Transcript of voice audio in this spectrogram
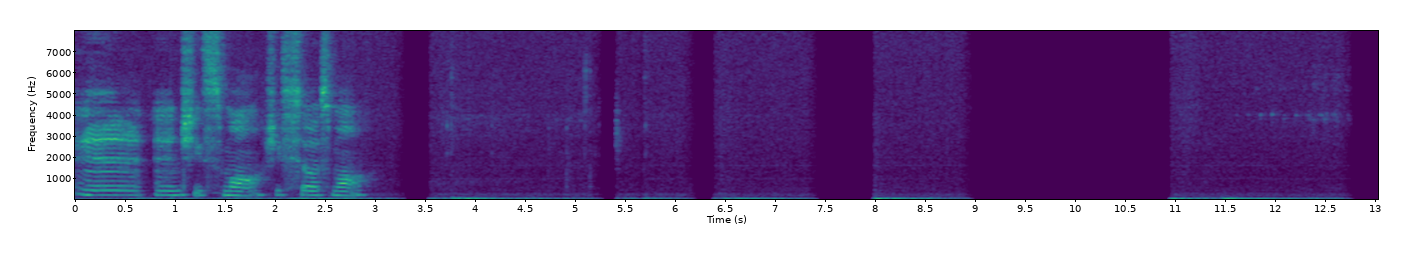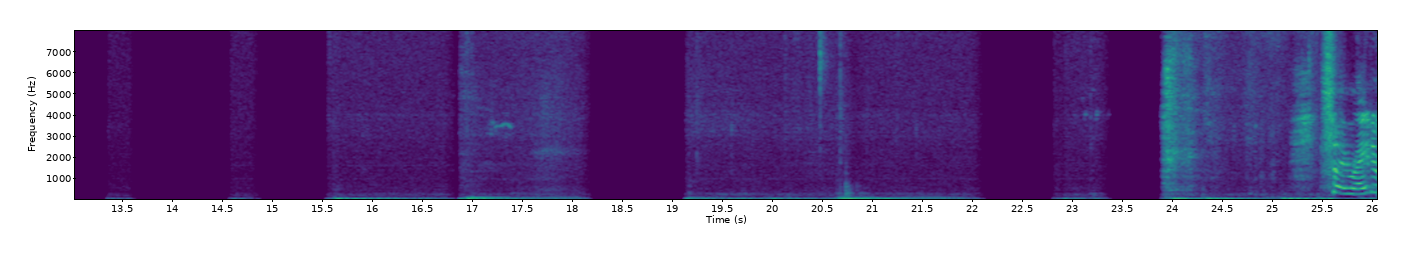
And, and she's small. She's so small. If I write a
